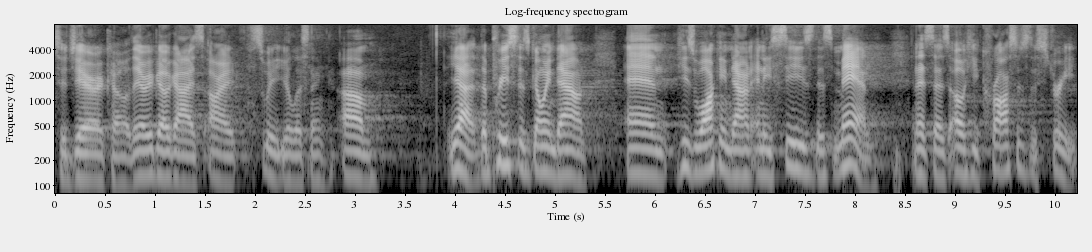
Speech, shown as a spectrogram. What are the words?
to Jericho. There we go, guys. All right, sweet, you're listening. Um, yeah, the priest is going down, and he's walking down, and he sees this man, and it says, oh, he crosses the street.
